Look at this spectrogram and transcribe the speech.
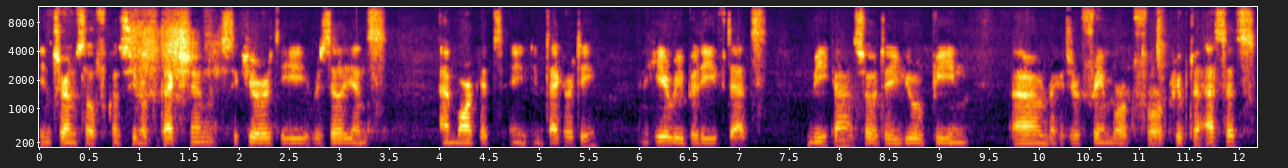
in terms of consumer protection, security, resilience, and market integrity. And here we believe that MiCA, so the European uh, regulatory framework for crypto assets,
